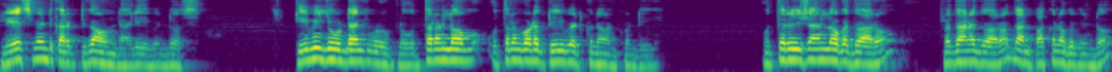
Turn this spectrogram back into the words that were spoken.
ప్లేస్మెంట్ కరెక్ట్గా ఉండాలి విండోస్. టీవీ చూడడానికి ఇప్పుడు ఇప్పుడు ఉత్తరంలో ఉత్తరం కూడా టీవీ పెట్టుకున్నాం అనుకోండి. ఉత్తర ఈశాన్యంలో ఒక ద్వారం ప్రధాన ద్వారం దాని పక్కన ఒక విండో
